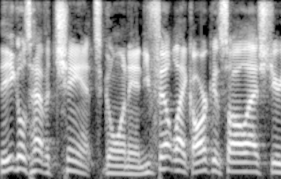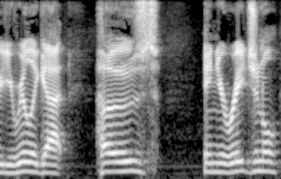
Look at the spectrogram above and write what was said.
the Eagles have a chance going in. You felt like Arkansas last year. You really got hosed in your regional.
